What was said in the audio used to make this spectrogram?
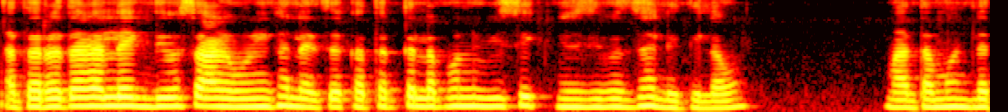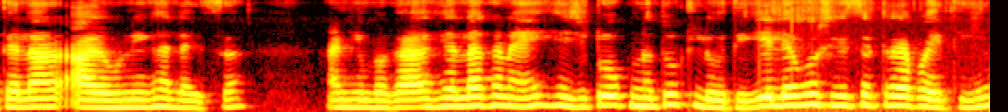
आता रताळाला एक दिवस आळवणी घालायचं का तर त्याला पण वीस एकवीस दिवस झाले तिला हो. मग आता म्हटलं त्याला आळवणी घालायचं. आणि बघा ह्याला का नाही ह्याची टोपणं तुटली होती. गेल्या वर्षीचं ट्रॅप आहे ती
